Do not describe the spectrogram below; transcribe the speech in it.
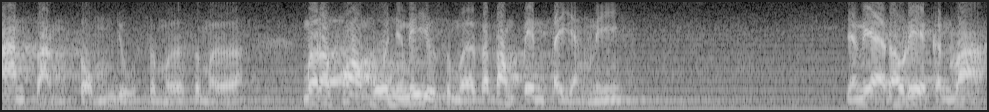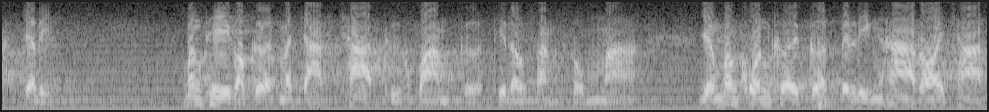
การสั่งสมอยู่เสมอเสมอเมื่อเราพอกมูลอย่างนี้อยู่เสมอก็ต้องเป็นไปอย่างนี้ อย่างนี้เราเรียกกันว่าจริต บางทีก็เกิดมาจากชาติคือความเกิดที่เราสั่งสมมา อย่างบางคนเคยเกิดเป็นลิงห้าร้อยชาติ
